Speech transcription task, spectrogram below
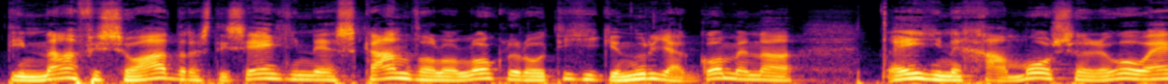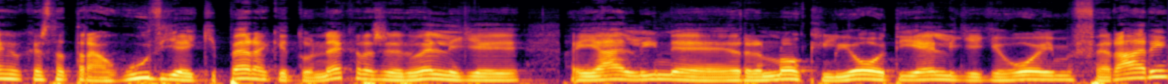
την άφησε ο άντρας της, έγινε σκάνδαλο ολόκληρο ότι είχε καινούργια γκόμενα, έγινε χαμός. Εγώ έγραφε στα τραγούδια εκεί πέρα και τον έκραζε. Εδώ έλεγε η άλλη είναι Ρενό Κλειό, ότι έλεγε και εγώ είμαι Ferrari.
